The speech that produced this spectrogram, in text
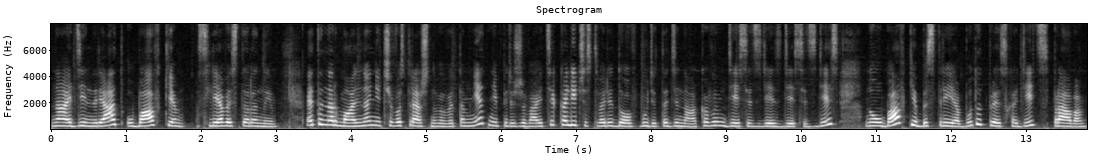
на один ряд убавки с левой стороны. Это нормально, ничего страшного в этом нет, не переживайте. Количество рядов будет одинаковым, 10 здесь, 10 здесь, но убавки быстрее будут происходить справа.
